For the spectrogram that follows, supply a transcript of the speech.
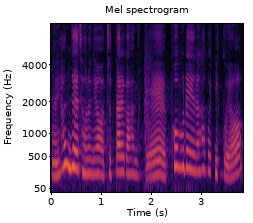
어, 현재 저는요 두 딸과 함께 포브레인을 하고 있고요.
